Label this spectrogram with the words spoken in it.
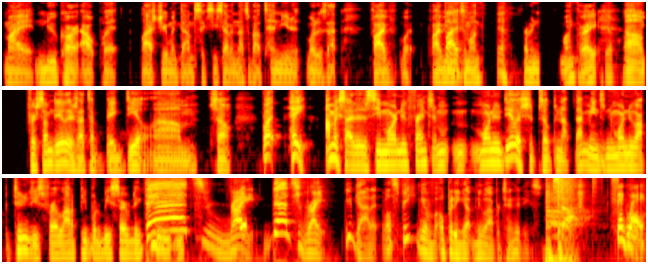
my new car output last year went down 67. That's about 10 unit. What is that? Five what five, Five. units a month? Yeah. Seven a month, right? Yep. Um, for some dealers, that's a big deal. Um, so but hey, I'm excited to see more new French and more new dealerships open up. That means more new opportunities for a lot of people to be served in community. That's right. That's right. You got it. Well, speaking of opening up new opportunities, stop. segue.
